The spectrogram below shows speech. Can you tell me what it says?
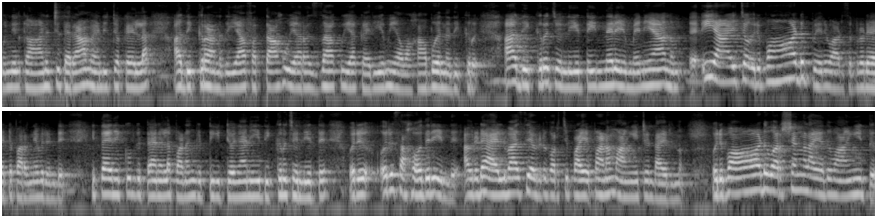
മുന്നിൽ കാണിച്ചു തരാൻ വേണ്ടിയിട്ടൊക്കെയുള്ള ആ ദിക്റാണിത്. യാ ഫത്താഹു യാ റസാഖു യാ കരീമു യാ വഹാബു എന്ന ദിക്ർ ആ ദിക്ർ ചൊല്ലിയിട്ട് ഇന്നലെയും മെനിയാന്നും ഈ ആഴ്ച ഒരുപാട് പേര് വാട്സപ്പിലൂടെ ആയിട്ട് പറഞ്ഞവരുണ്ട്. ഇത്ത എനിക്കും കിട്ടാനുള്ള പണം കിട്ടിയിട്ടോ? ഞാൻ ഈ ദിക്ർ ചൊല്ലിയിട്ട് ഒരു ഒരു സഹോദരിയുണ്ട്. അവരുടെ അയൽവാസി അവരുടെ കുറച്ച് പണം വാങ്ങിയിട്ടുണ്ടായിരുന്നു. ഒരുപാട് വർഷങ്ങളായി അത് വാങ്ങിയിട്ട്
